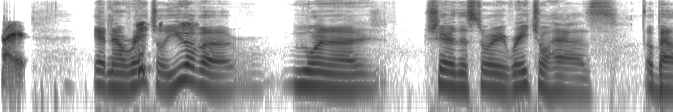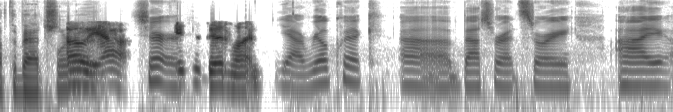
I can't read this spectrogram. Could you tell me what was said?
Bye. Yeah. Now, Rachel, you have a. We want to share the story Rachel has about the Bachelor. Oh yeah, Sure. It's a good one. Yeah, real quick, uh, bachelorette story. I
